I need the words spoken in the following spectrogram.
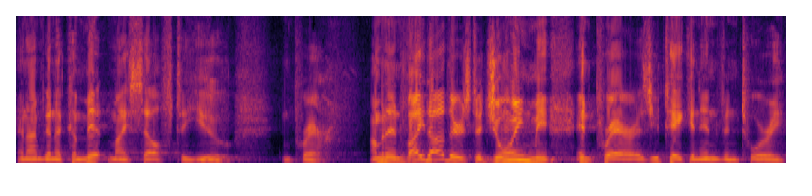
And I'm going to commit myself to you in prayer. I'm going to invite others to join me in prayer as you take an inventory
